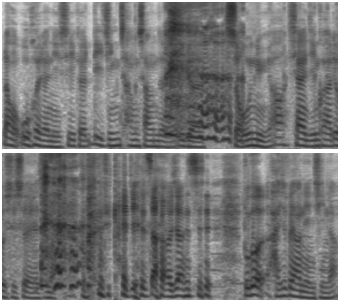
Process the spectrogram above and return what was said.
让我误会了你是一个历经沧桑的一个熟女啊，现在已经快要六十岁了，是吗？感觉上好像是，不过还是非常年轻的、啊，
